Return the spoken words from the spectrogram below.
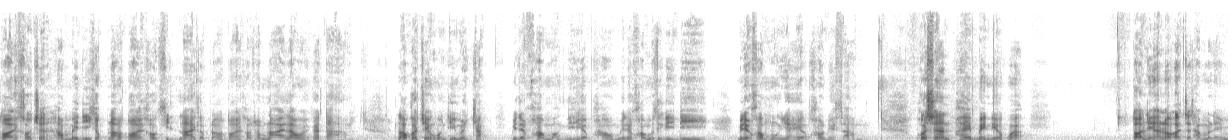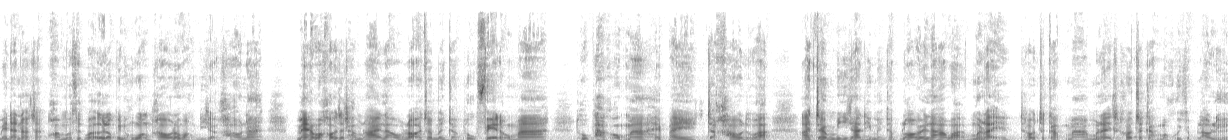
ต่อให้เขาจะทำไม่ดีกับเราต่อให้เขาคิดร้ายกับเราต่อให้เขาทำร้ายเราไงก็ตาม เราก็จะเป็นคนที่เหมือนกับมีแต่ความหวังดีให้กับเขามีแต่ความรู้สึกดีๆมีแต่ความห่วงใยให้กับเขาด้วยซ้ำเพราะฉะนั้นไพ่ใบนี้บอกว่า ตอนนี้เราอาจจะทำอะไรไม่ได้นอกจากความรู้สึกว่าเออเราเป็นห่วงเขาเราหวังดีกับเขานะ แม้ว่าเขาจะทำร้ายเรา เราอาจจะเหมือนกับถูกเฟดออกมา ถูกผลักออกมาให้ไปจากเขาหรือว่าอาจจะมีการที่เหมือนกับรอเวลาว่าเมื่อไหร่เขาจะกลับมา เมื่อไหร่เขาจะกลับมาคุยกับเราหรือ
